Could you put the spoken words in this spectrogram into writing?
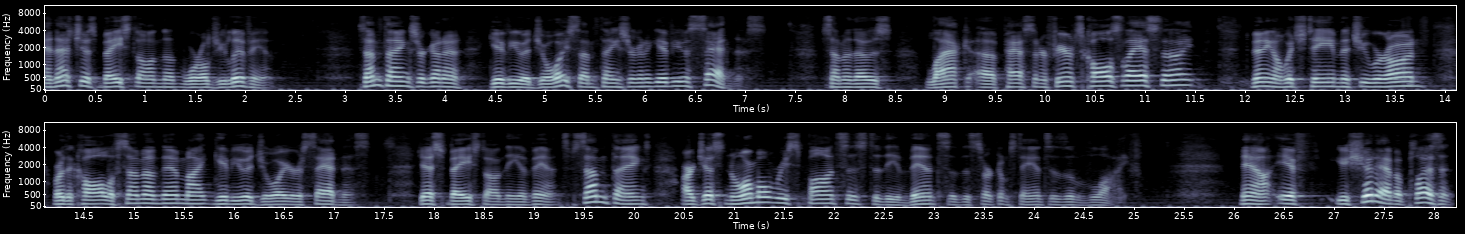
and that's just based on the world you live in. Some things are going to give you a joy, some things are going to give you a sadness. Some of those lack of pass interference calls last night, depending on which team that you were on, or the call of some of them might give you a joy or a sadness just based on the events. Some things are just normal responses to the events of the circumstances of life. Now, if you should have a pleasant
